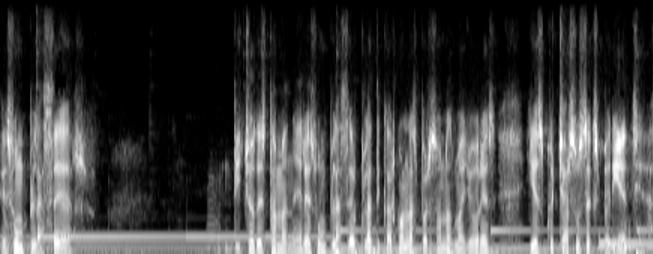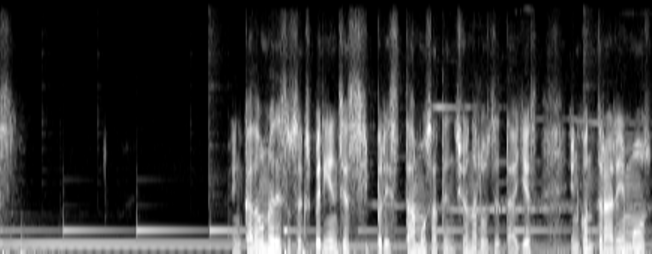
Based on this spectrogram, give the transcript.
Es un placer. Dicho de esta manera, es un placer platicar con las personas mayores y escuchar sus experiencias. En cada una de sus experiencias, si prestamos atención a los detalles, encontraremos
